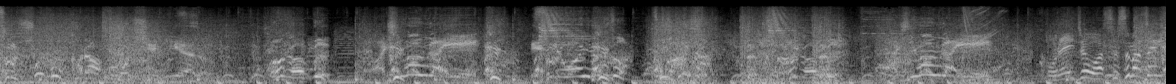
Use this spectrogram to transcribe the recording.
その処方から教えてやる我が部味わうがいい。遠慮はいらんぞ味わうがいい。これ以上は進ませんぞ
